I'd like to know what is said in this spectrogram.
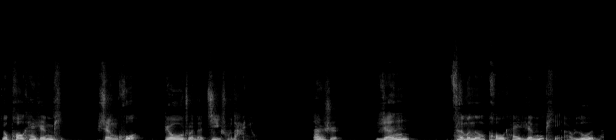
就抛开人品，沈括标准的技术大牛。但是，人怎么能抛开人品而论呢？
